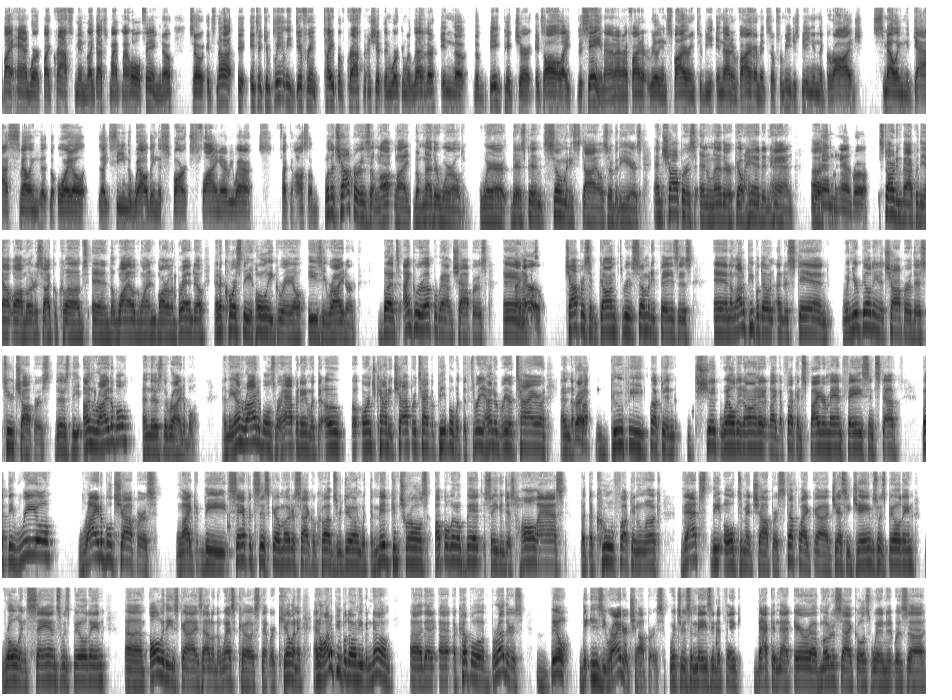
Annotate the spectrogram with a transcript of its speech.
by handwork, by craftsmen. Like that's my, my whole thing, you know? So it's not it, it's a completely different type of craftsmanship than working with leather. In the the big picture, it's all like the same, man. And I find it really inspiring to be in that environment. So for me, just being in the garage, smelling the gas, smelling the, the oil, like seeing the welding, the sparks flying everywhere. It's fucking awesome. Well, the chopper is a lot like the leather world where there's been so many styles over the years, and choppers and leather go hand in hand. Uh, hand in hand, bro. Starting back with the outlaw motorcycle clubs and the wild one, Marlon Brando, and of course the holy grail, Easy Rider. But I grew up around choppers, and I know. choppers have gone through so many phases, and a lot of people don't understand when you're building a chopper, there's two choppers. There's the unrideable and there's the rideable. And the unrideables were happening with the o- Orange County chopper type of people with the 300 rear tire and the right. fucking goofy fucking shit welded on it like a fucking Spider-Man face and stuff. But the real rideable choppers like the San Francisco motorcycle clubs were doing with the mid controls up a little bit so you can just haul ass, but the cool fucking look. That's the ultimate chopper. Stuff like uh, Jesse James was building, Roland Sands was building. Um, all of these guys out on the West Coast that were killing it. And a lot of people don't even know uh, that uh, a couple of brothers built the Easy Rider choppers, which was amazing to think back in that era of motorcycles when it was, uh,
